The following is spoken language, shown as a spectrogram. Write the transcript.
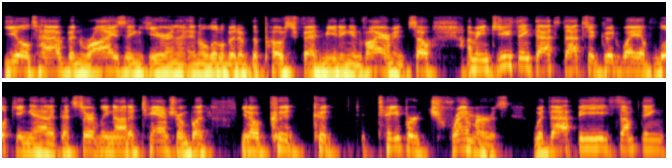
yields have been rising here in a, in a little bit of the post-Fed meeting environment. So, I mean, do you think that's that's a good way of looking at it? That's certainly not a tantrum, but you know, could could taper tremors. Would that be something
